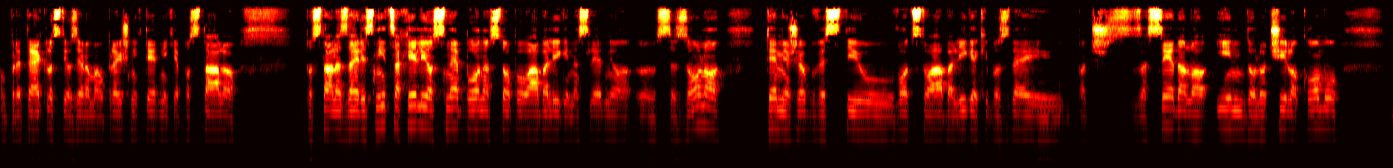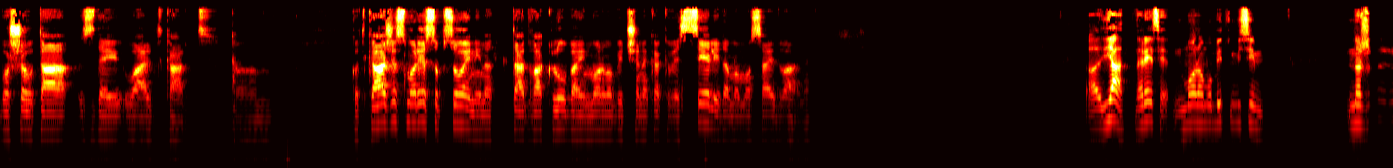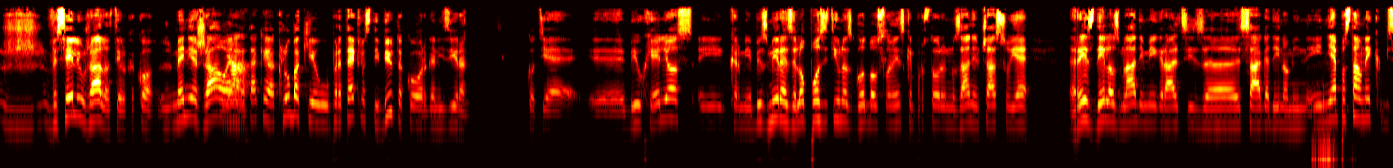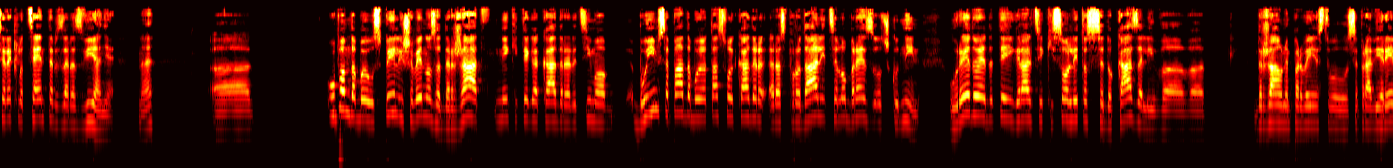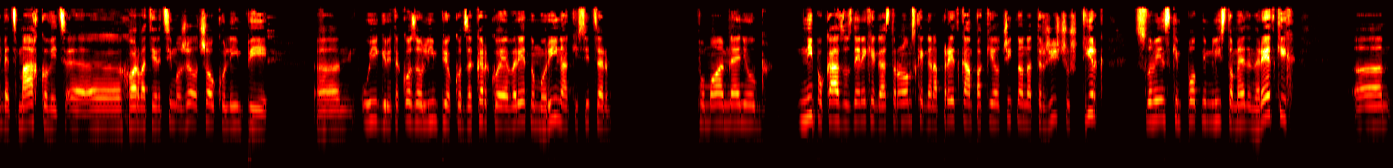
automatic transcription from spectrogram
v preteklosti oziroma v prejšnjih tednih je postalo. Postala zdaj resnica, Helios ne bo nastopil v Abu Leiji naslednjo uh, sezono. Tem je že obvestil vodstvo Abu lige, ki bo zdaj pač zasedalo in določilo, komu bo šel ta zdaj wild card. Um, kot kaže, smo res obsojeni na ta dva kluba in moramo biti še nekako veseli, da imamo vsaj dva. Ne? Uh, ja, res je. Moramo biti, mislim, na ž, ž, veseli v žalosti. Meni je žal ja. enega takega kluba, ki je v preteklosti bil tako organiziran. Kot je e, bil Helios, e, ker mi je bil zmeraj zelo pozitivna zgodba v slovenskem prostoru, in v zadnjem času je res delal z mladimi igralci, z e, Sagadinom in, in je postal nek, bi se reklo, center za razvijanje. Uh, upam, da bojo uspeli še vedno zadržati neki tega kadra, recimo, bojim se pa, da bojo ta svoj kader razprodali celo brez odškodnin. V redu je, da te igralci, ki so letos se dokazali v, v državnem prvenstvu, se pravi Rebec, Mahkovic, eh, Horvat je recimo že odšel k Olimpiji, eh, v igri tako za Olimpijo kot za Krko je verjetno Morina, ki sicer po mojem mnenju ni pokazal zdaj nekega astronomskega napredka, ampak je očitno na tržišču štirk slovenskim potnim listom eden redkih. Um,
